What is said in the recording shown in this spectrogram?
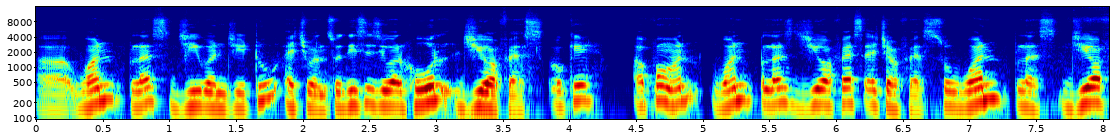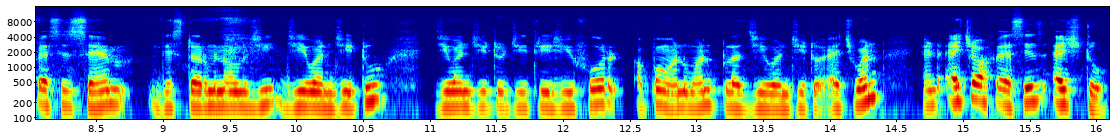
uh, 1 plus g1 g2 h1 so this is your whole g of s. Okay upon 1 plus g of s h of s. So 1 plus g of s is same this terminology g1 g2 g1 g2 g3 g4 upon 1 plus g1 g2 h1 and h of s is h2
